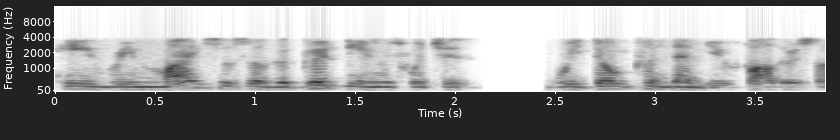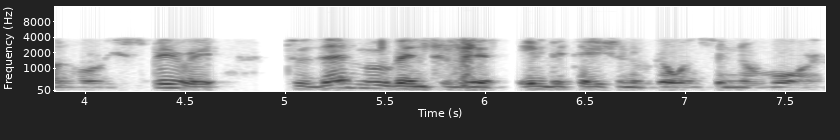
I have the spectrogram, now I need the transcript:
he reminds us of the good news, which is we don't condemn you, Father, Son, Holy Spirit, to then move into the invitation of go and sin no more.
